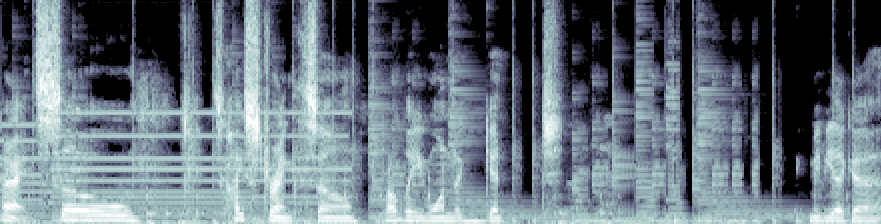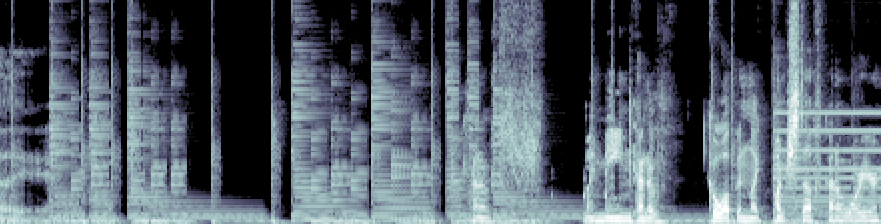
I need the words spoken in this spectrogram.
Alright, so it's high strength, so probably want to get like maybe like a kind of my main kind of go up and like punch stuff kind of warrior.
